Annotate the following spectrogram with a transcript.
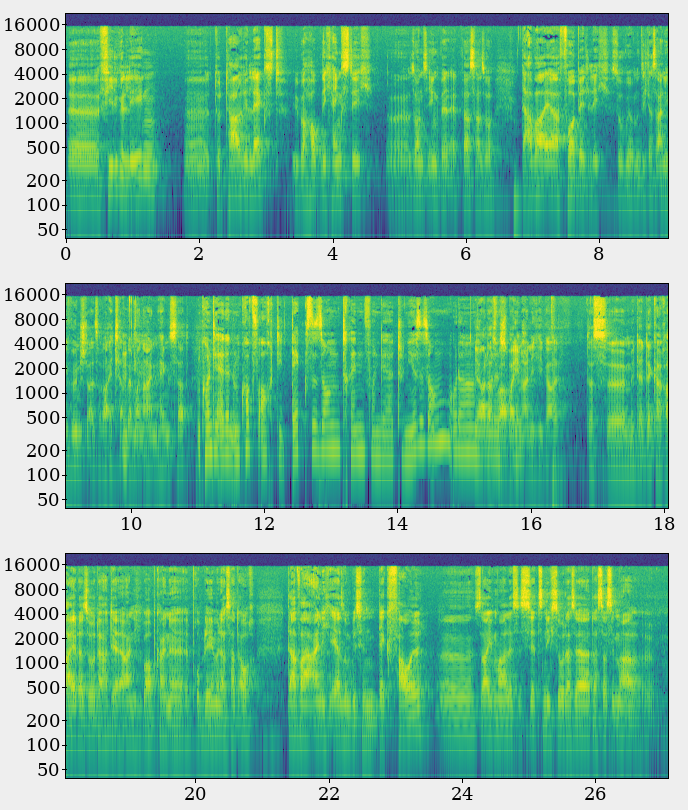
äh, viel gelegen, äh, total relaxed, überhaupt nicht hängstig, äh, sonst irgendetwas. Also da war er vorbildlich, so wie man sich das eigentlich wünscht als Reiter, wenn man einen Hengst hat. Konnte er denn im Kopf auch die Decksaison trennen von der Turniersaison? Oder Ja, das war bei ihm eigentlich egal. Das äh, mit der Deckerei oder so, da hatte er eigentlich überhaupt keine äh, Probleme. Das hat auch, da war er eigentlich eher so ein bisschen deckfaul, äh, sag ich mal. Es ist jetzt nicht so, dass er, dass das immer äh,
